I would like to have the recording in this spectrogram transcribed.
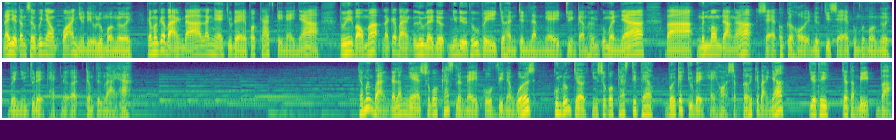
nãy giờ tâm sự với nhau quá nhiều điều luôn mọi người. Cảm ơn các bạn đã lắng nghe chủ đề podcast kỳ này nha. Tôi hy vọng á, là các bạn lưu lại được những điều thú vị cho hành trình làm nghề truyền cảm hứng của mình nhá. Và mình mong rằng á, sẽ có cơ hội được chia sẻ cùng với mọi người về những chủ đề khác nữa trong tương lai ha. Cảm ơn bạn đã lắng nghe số podcast lần này của VinaWords. Cùng đón chờ những số podcast tiếp theo với các chủ đề hay ho sắp tới các bạn nhé. Giờ thì chào tạm biệt và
